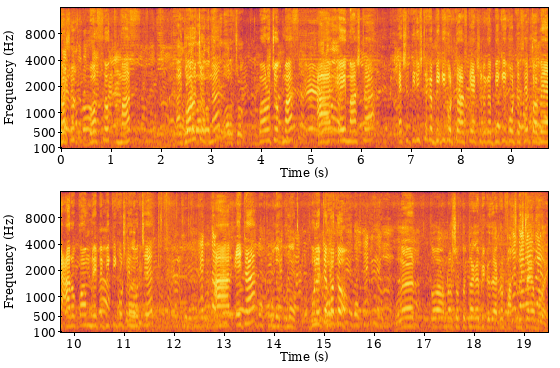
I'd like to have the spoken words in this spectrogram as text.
দর্শক বসক মাছ বড় চোখ না? বড় চোখ। বড় চোখ মাছ। আর এই মাছটা একশো তিরিশ টাকা বিক্রি করতে আজকে একশো টাকা বিক্রি করতেছে। তবে আরও কম রেটে বিক্রি করতে হচ্ছে। আর এটা বুলেটটা কত? বলেন তো আমরা সত্তর টাকা বিক্রি এখন পাঁচচল্লিশ টাকা মোলাই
